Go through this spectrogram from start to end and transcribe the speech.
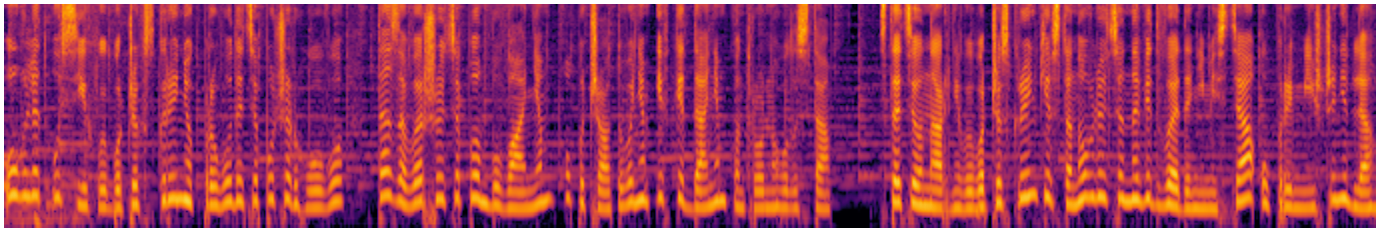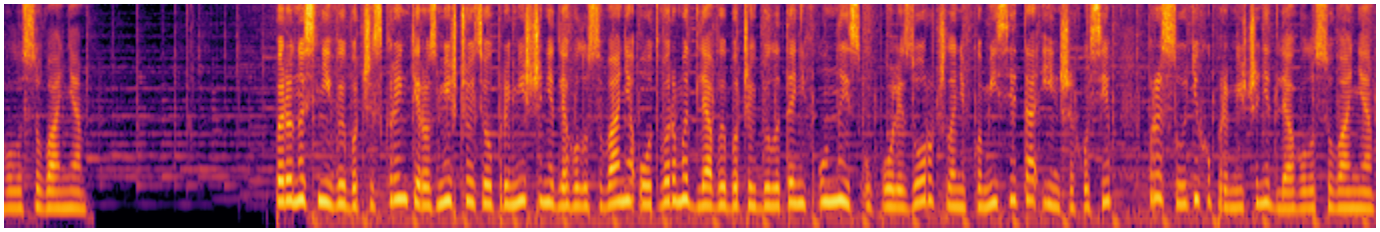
Огляд усіх виборчих скриньок проводиться почергово та завершується пломбуванням, опечатуванням і вкиданням контрольного листа. Стаціонарні виборчі скриньки встановлюються на відведені місця у приміщенні для голосування. Переносні виборчі скриньки розміщуються у приміщенні для голосування отворами для виборчих бюлетенів униз у полі зору членів комісії та інших осіб, присутніх у приміщенні для голосування.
